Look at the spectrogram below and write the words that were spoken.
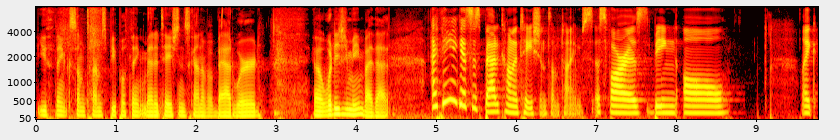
you think sometimes people think meditation is kind of a bad word. Uh, what did you mean by that? I think it gets this bad connotation sometimes as far as being all like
